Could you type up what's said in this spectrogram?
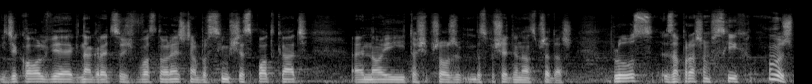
gdziekolwiek, nagrać coś własnoręcznie albo z kimś się spotkać, e, no i to się przełoży bezpośrednio na sprzedaż. Plus zapraszam wszystkich, no już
